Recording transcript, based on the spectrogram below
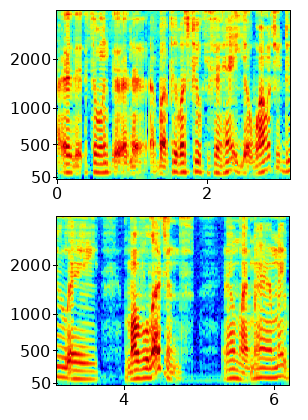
uh, someone, uh, but a bunch of people keep saying, "Hey, yo, why don't you do a Marvel Legends?" And I'm like, man, maybe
